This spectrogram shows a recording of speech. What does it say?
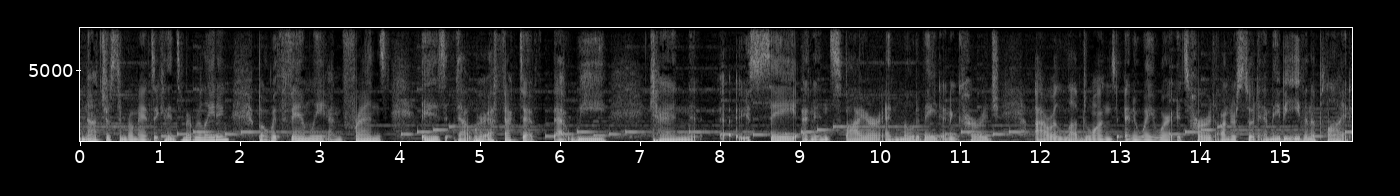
not just in romantic and intimate relating, but with family and friends, is that we're effective, that we can uh, say and inspire and motivate and encourage our loved ones in a way where it's heard, understood, and maybe even applied.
